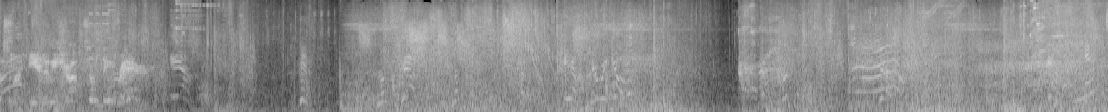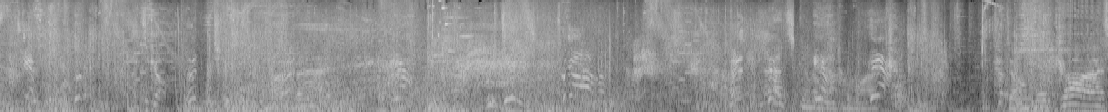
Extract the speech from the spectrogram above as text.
Looks like the enemy dropped something rare. Here we go. Let's go. Not bad. We did it. That's gonna leave a mark. Don't get caught.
